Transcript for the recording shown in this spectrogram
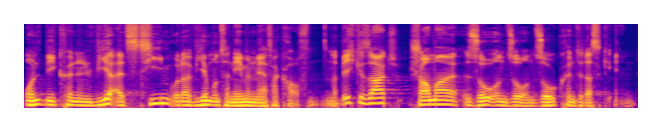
Und wie können wir als Team oder wir im Unternehmen mehr verkaufen? Und habe ich gesagt, schau mal, so und so und so könnte das gehen.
